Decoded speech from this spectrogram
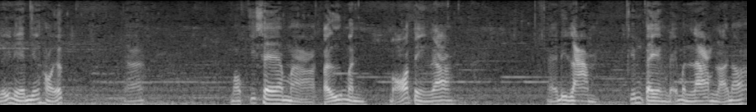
kỷ niệm những hồi ức. Đó. một chiếc xe mà tự mình bỏ tiền ra để đi làm, kiếm tiền để mình làm lại nó.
